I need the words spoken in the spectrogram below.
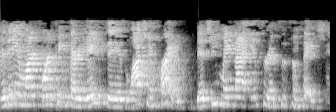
And then Mark 14, 38 says, watch and pray that you may not enter into temptation.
